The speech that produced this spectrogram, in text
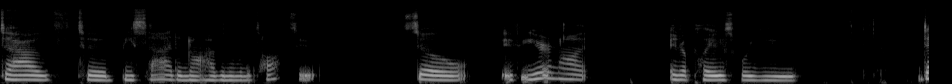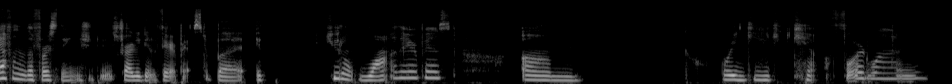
to have to be sad and not have anyone to talk to. So, if you're not in a place where you definitely the first thing you should do is try to get a therapist, but if you don't want a therapist, um or you can't afford one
